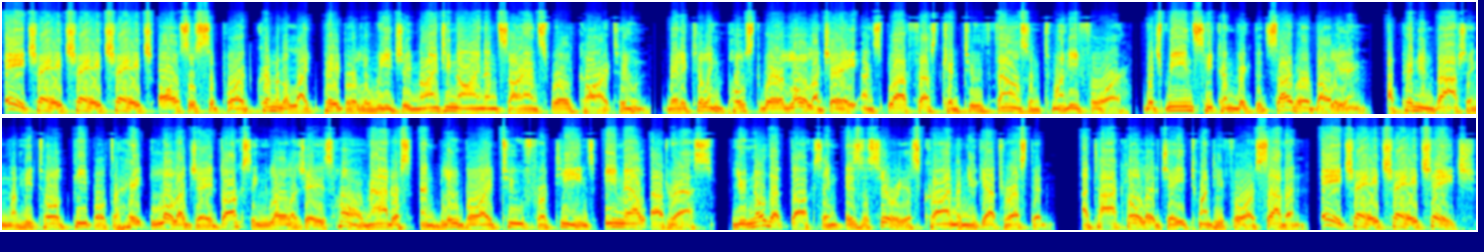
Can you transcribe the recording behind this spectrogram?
HHHH also support criminal like Paper Luigi 99 and Science World Cartoon, made a killing post where Lola J and Splatfest Kid 2024, which means he convicted cyberbullying, opinion bashing when he told people to hate Lola J doxing Lola J's home address and Blue Boy 214's email address. You know that doxing is a serious crime and you get arrested. Attack Lola J 24-7. HHHH.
